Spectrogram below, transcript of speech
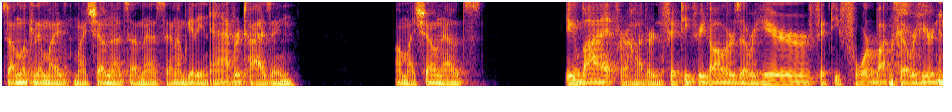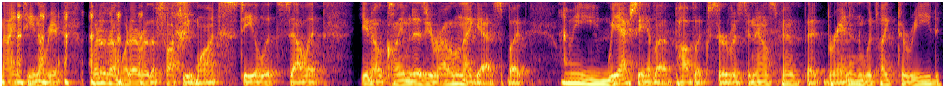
So I'm looking at my my show notes on this, and I'm getting advertising on my show notes. You can buy it for 153 dollars over here, 54 bucks over here, 19 over here. Put it on whatever the fuck you want. Steal it, sell it. You know, claim it as your own, I guess. But I mean, we actually have a public service announcement that Brandon would like to read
